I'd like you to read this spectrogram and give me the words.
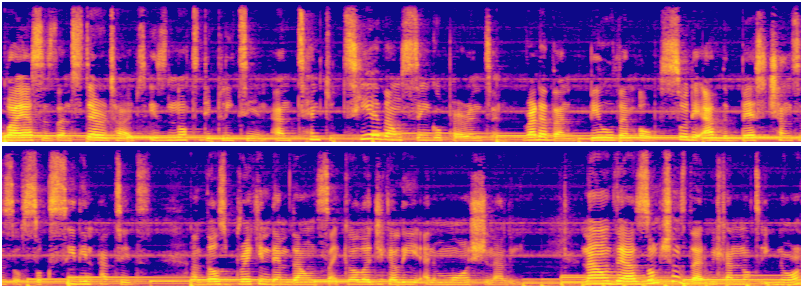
biases and stereotypes is not depleting and tend to tear down single parenting rather than build them up so they have the best chances of succeeding at it and thus breaking them down psychologically and emotionally. Now, there are assumptions that we cannot ignore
